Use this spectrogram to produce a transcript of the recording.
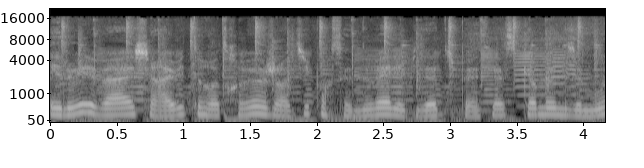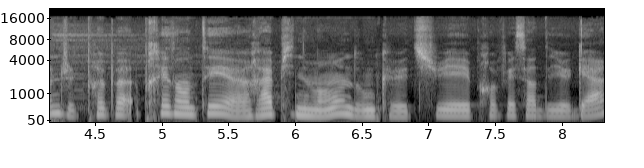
Hello Eva, je suis ravie de te retrouver aujourd'hui pour ce nouvel épisode du podcast Common the Moon. Je vais te présenter euh, rapidement. Donc, euh, tu es professeur de yoga,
